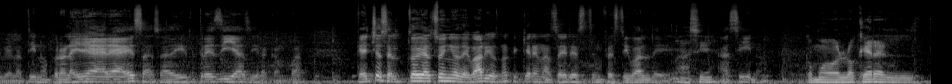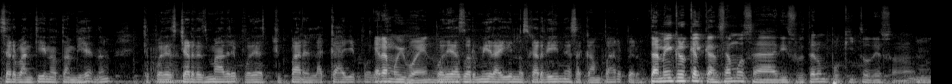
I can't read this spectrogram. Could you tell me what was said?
Vive Latino. Pero la idea era esa, o sea, de ir tres días y ir a acampar. Que de hecho es el, todavía el sueño de varios, ¿no? Que quieren hacer este un festival de Así. así, ¿no? Como lo que era el Cervantino también, ¿no? Que podías echar desmadre, podías chupar en la calle, podías, Era muy bueno. podías dormir ahí en los jardines, acampar, pero También creo que alcanzamos a disfrutar un poquito de eso, ¿no? no,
